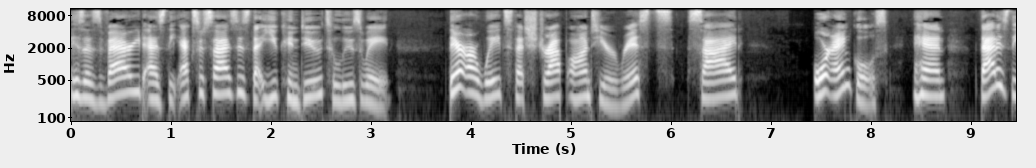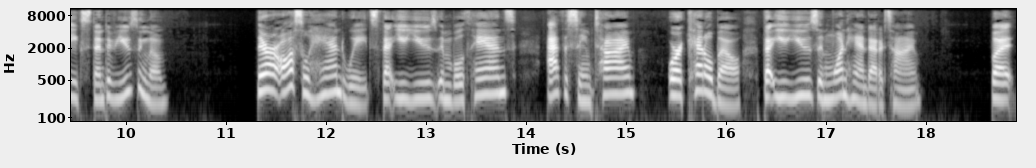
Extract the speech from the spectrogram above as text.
is as varied as the exercises that you can do to lose weight. There are weights that strap onto your wrists, side, or ankles, and that is the extent of using them. There are also hand weights that you use in both hands at the same time, or a kettlebell that you use in one hand at a time. But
